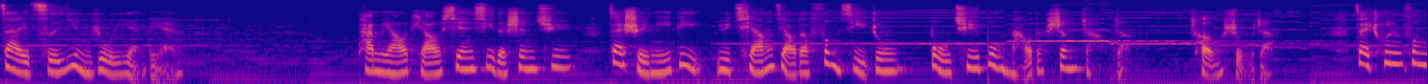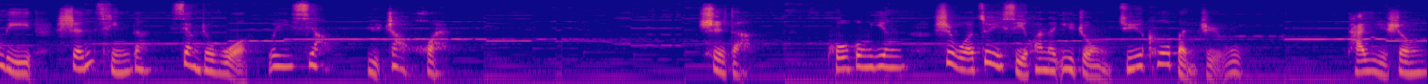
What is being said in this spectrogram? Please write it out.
再次映入眼帘。它苗条纤细的身躯在水泥地与墙角的缝隙中不屈不挠地生长着，成熟着，在春风里神情地向着我微笑与召唤。是的，蒲公英是我最喜欢的一种菊科本植物。它一生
